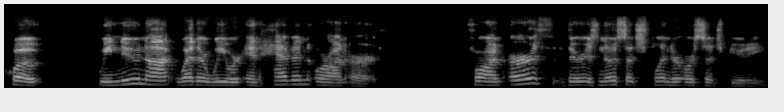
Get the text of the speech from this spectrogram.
Quote, we knew not whether we were in heaven or on earth. For on earth there is no such splendor or such beauty,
